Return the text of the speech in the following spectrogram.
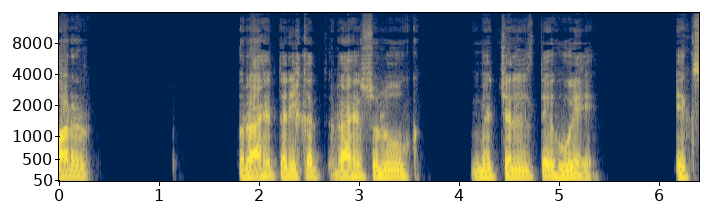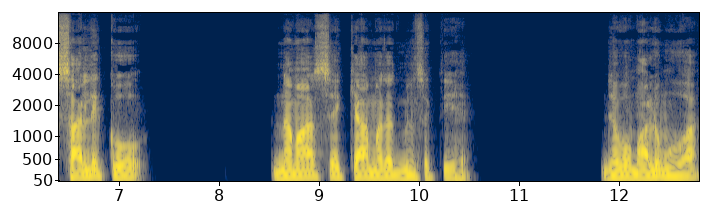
اور راہ طریقت، راہ سلوک میں چلتے ہوئے ایک سالق کو نماز سے کیا مدد مل سکتی ہے؟ جب وہ معلوم ہوا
